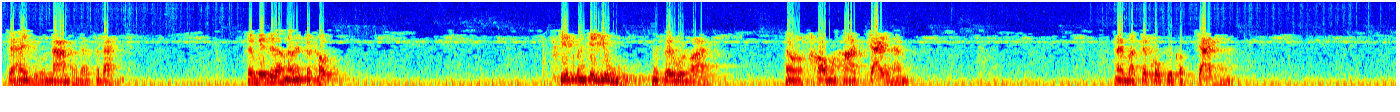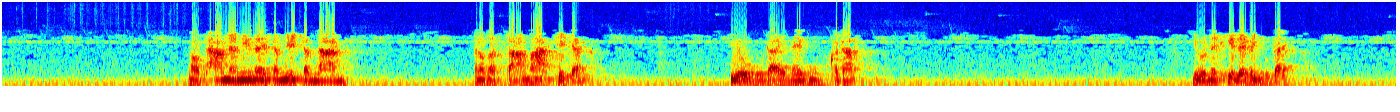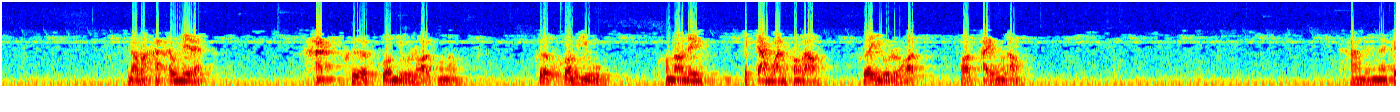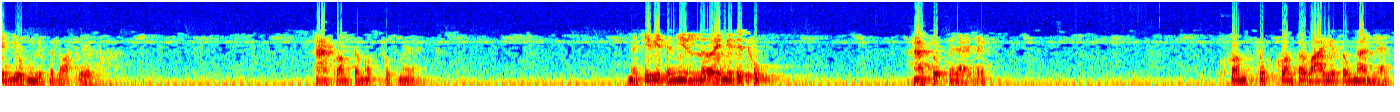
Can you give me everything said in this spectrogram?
จะให้อยู่นานเท่าไหร่ก็ได้ถ้ามีเรื่องอะไรกระทบ จิตมันจะยุ่ง มันจะไปวุ่นวายแล้วเข้ามาหาใจนั้น ให้มาสงบอยู่กับใจนะ เราทำอย่างนี้ได้ชำนิชำนาญแล้วก็สามารถที่จะอยู่ได้ในหมู่คณะ อยู่ในที่ไหนก็อยู่ได้ เรามาหัดตรงนี้แหละ หัดเพื่อความอยู่รอดของเรา เพื่อความอยู่ของเราในประจำวันของเรา เพื่ออยู่รอดปลอดภัยของเรา ถ้าไม่งั้นก็ยุ่งอยู่ตลอดเวลา หาความสงบสุขไม่ได้ในชีวิตอย่างนี้เลยมีแต่ทุกข์หาสุขไม่ได้เลย ความสุขความสบายอยู่ตรงนั้นแหละ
